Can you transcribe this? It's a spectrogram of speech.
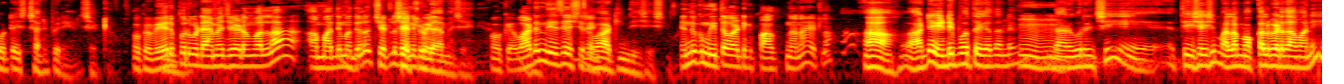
కొట్టేసి చనిపోయినాయి చెట్లు ఒక వేరు పురుగు డ్యామేజ్ చేయడం వల్ల ఆ మధ్య మధ్యలో చెట్లు చెట్లు డ్యామేజ్ అయినాయి ఓకే వాటిని తీసేసి వాటిని తీసేసి ఎందుకు మిగతా వాటికి పాకుతుందనా ఎట్లా అంటే ఎండిపోతాయి కదండి. దాని గురించి తీసేసి మళ్ళీ మొక్కలు పెడదామని.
